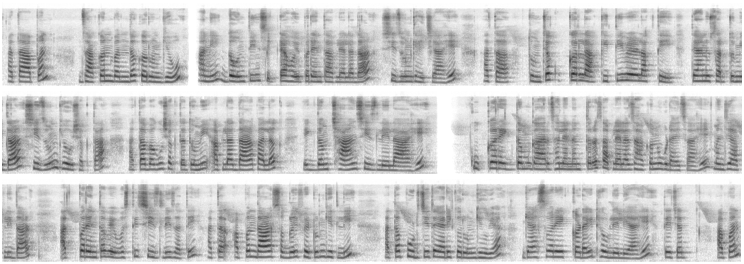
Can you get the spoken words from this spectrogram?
आता आपण झाकण बंद करून घेऊ. आणि दोन तीन सिट्ट्या होईपर्यंत आपल्याला डाळ शिजवून घ्यायची आहे. आता तुमच्या कुकरला किती वेळ लागते त्यानुसार तुम्ही डाळ शिजवून घेऊ शकता. आता बघू शकता तुम्ही आपला डाळ पालक एकदम छान शिजलेला आहे. कुकर एकदम गार झाल्यानंतरच आपल्याला झाकण उघडायचं आहे. म्हणजे आपली डाळ आतपर्यंत व्यवस्थित शिजली जाते. आता आपण डाळ सगळी फेटून घेतली. आता पुढची तयारी करून घेऊया. गॅसवर एक कढाई ठेवलेली आहे. त्याच्यात आपण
